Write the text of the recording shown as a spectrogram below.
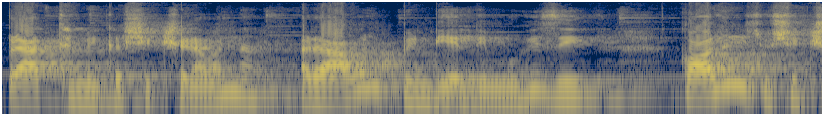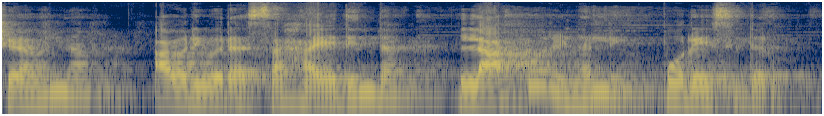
ಪ್ರಾಥಮಿಕ ಶಿಕ್ಷಣವನ್ನು ರಾವಲ್ಪಿಂಡಿಯಲ್ಲಿ ಮುಗಿಸಿ ಕಾಲೇಜು ಶಿಕ್ಷಣವನ್ನು ಅವರಿವರ ಸಹಾಯದಿಂದ ಲಾಹೋರಿನಲ್ಲಿ ಪೂರೈಸಿದರು.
